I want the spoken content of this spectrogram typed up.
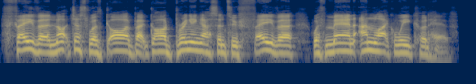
favor, not just with God, but God bringing us into favor with man, unlike we could have.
